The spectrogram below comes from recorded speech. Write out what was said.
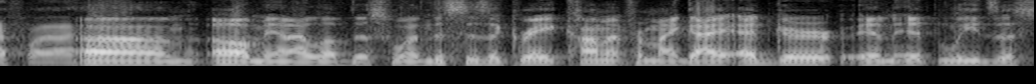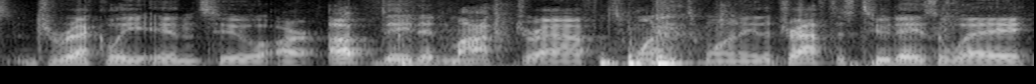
FYI. Um, oh man, I love this one. This is a great comment from my guy Edgar, and it leads us directly into our updated mock draft 2020. the draft is two days away,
